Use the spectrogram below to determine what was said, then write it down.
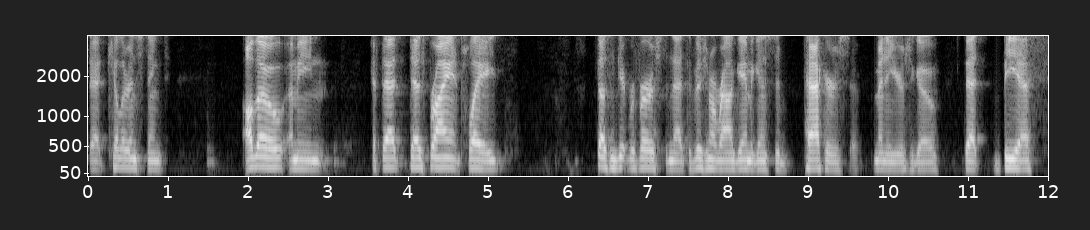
that killer instinct. Although, I mean, if that Dez Bryant play doesn't get reversed in that divisional round game against the Packers many years ago, that BS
